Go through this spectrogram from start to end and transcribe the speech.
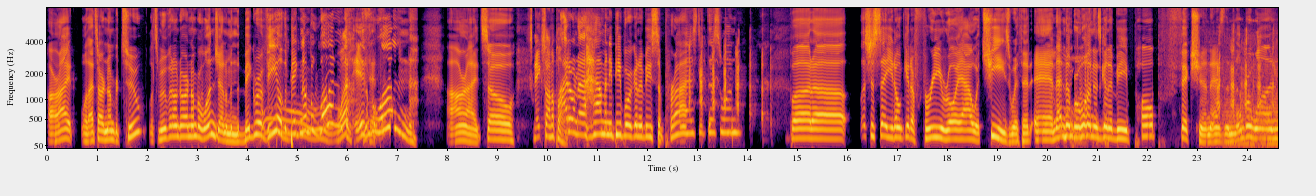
all right. Well, that's our number two. Let's move it on to our number one, gentlemen. The big reveal, the big number one. What is number it? one? All right. So, Snakes on a plane. I don't know how many people are going to be surprised at this one, but uh, let's just say you don't get a free Royale with cheese with it. And that number one is going to be Pulp Fiction as the number one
